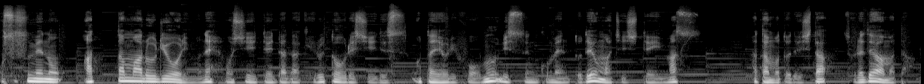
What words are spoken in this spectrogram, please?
おすすめの温まる料理もね、教えていただけると嬉しいです。お便りフォーム、 LISTEN コメントでお待ちしています。旗本でした。それではまた。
